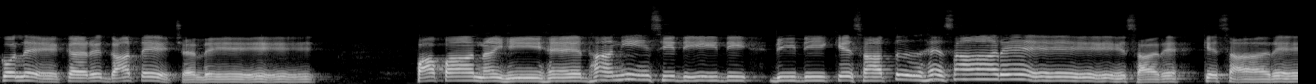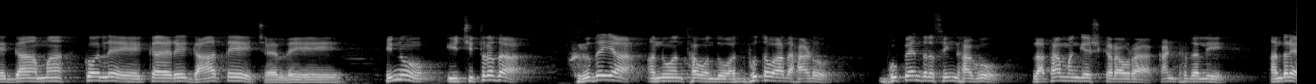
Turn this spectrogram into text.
ಕೊಲೆ ಕರ್ ಗಾತೆ ಚಲೇ पापा नहीं है धानी सी दीदी दीदी के साथ है सारे सारे के सारे गामा को लेकर ಗಾತೆ ಚಲೆ ಇನ್ನು ಈ ಚಿತ್ರದ ಹೃದಯ ಅನ್ನುವಂಥ ಒಂದು ಅದ್ಭುತವಾದ ಹಾಡು ಭೂಪೇಂದ್ರ ಸಿಂಗ್ ಹಾಗೂ ಲತಾ ಮಂಗೇಶ್ಕರ್ ಅವರ ಕಂಠದಲ್ಲಿ ಅಂದರೆ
